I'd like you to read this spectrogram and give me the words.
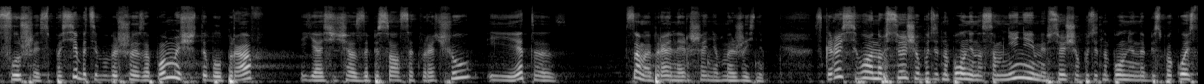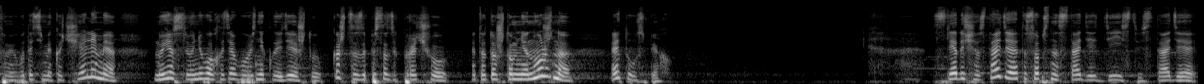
слушай, спасибо тебе большое за помощь, ты был прав, я сейчас записался к врачу, и это самое правильное решение в моей жизни. Скорее всего, оно все еще будет наполнено сомнениями, все еще будет наполнено беспокойством и вот этими качелями, но если у него хотя бы возникла идея, что, кажется, записаться к врачу – это то, что мне нужно, это успех. Следующая стадия – это, собственно, стадия действий, стадия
